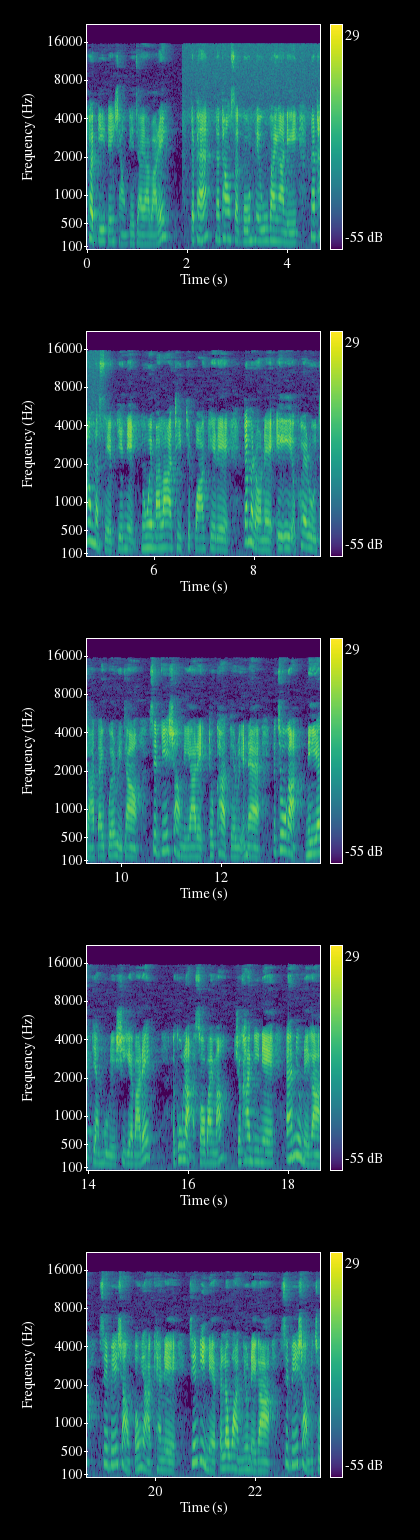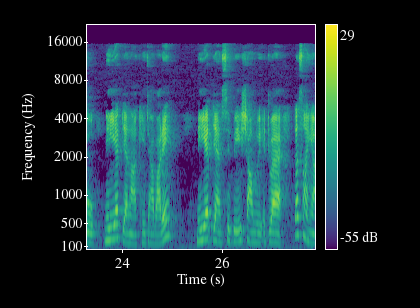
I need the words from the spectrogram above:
ထွက်ပြေးတိမ်းရှောင်ခဲ့ကြရပါတယ်။ တဖန်2019နှစ်ဦးပိုင်းကနေ2020ပြည့်နှစ်နိုဝင်ဘာလအထိဖြစ်ပွားခဲ့တဲ့တက်မတော်နဲ့ AA အဖွဲ့တို့ကြားတိုက်ပွဲတွေကြောင့်စစ်ပြေးရှောင်နေရတဲ့ဒုက္ခသည်တွေအနက်တချို့ကနေရက်ပြန်မှုတွေရှိခဲ့ပါတယ်။အခုလအစောပိုင်းမှာရခိုင်ပြည်နယ်အမ်းမြို့နယ်ကစစ်ပေးရှောင်300ခန့်နဲ့ချင်းပြည်နယ်ပလောဝမြို့နယ်ကစစ်ပေးရှောင်တချို့နေရက်ပြန်လာခဲ့ကြပါတယ်။ နေရပြန်စစ်ပေးရှောင်တွေအတွက်သက်ဆိုင်ရာ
